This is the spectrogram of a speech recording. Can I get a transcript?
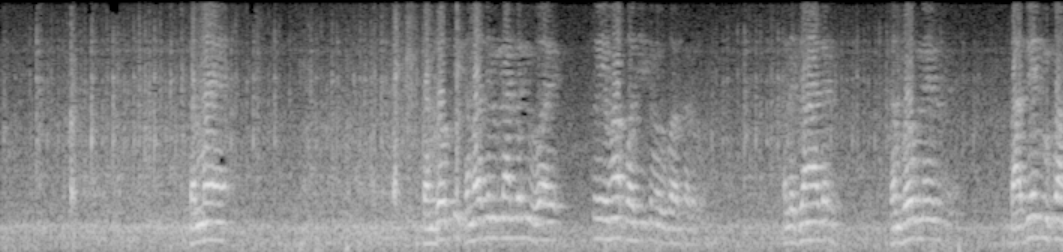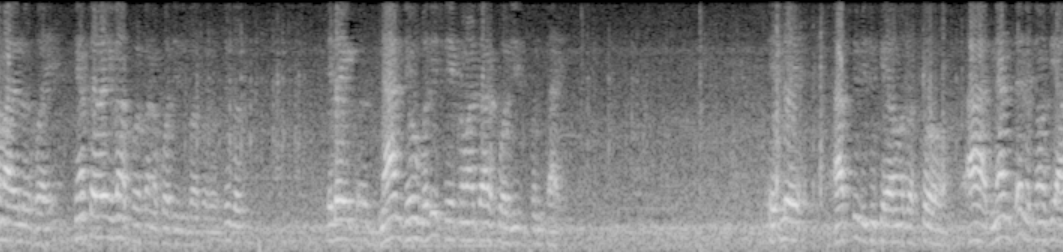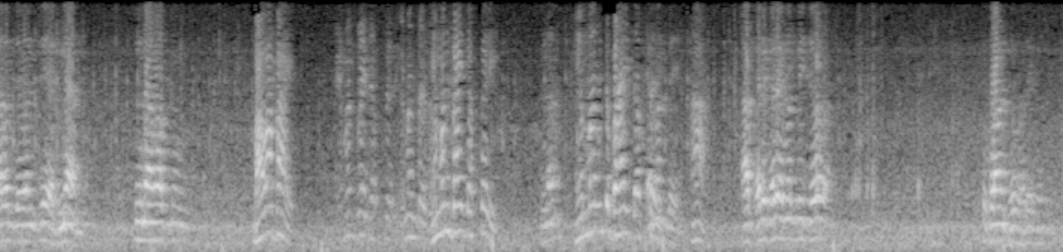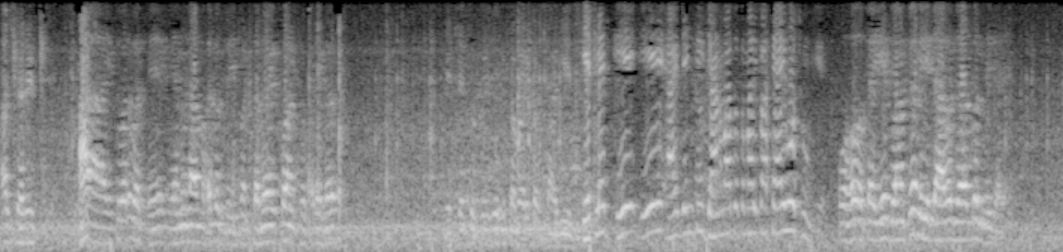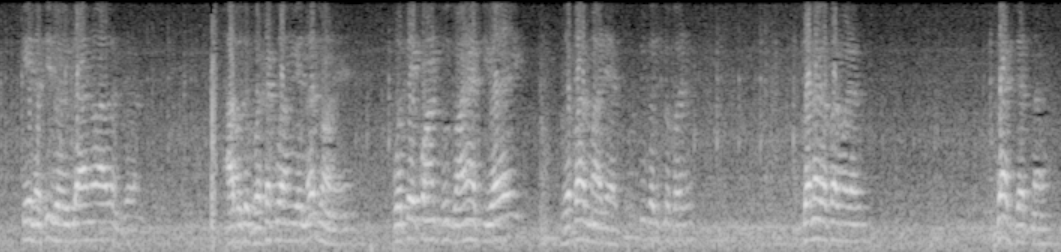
તમને સંભોગથી સમાધિનું જ્ઞાન મળ્યું હોય, તો એમાં તમે ઊભા કરો. અને જ્યાં આગળ સંભોગને બાજુ જ મૂકવામાં આવેલો હોય ત્યાં તમે એવા પ્રકારનો ઊભા કરો શું કરું એટલે જ્ઞાન જેવું મળ્યું છે એ પ્રમાણે તાર કોઝિજ પણ થાય. એટલે આપ શું બીજું કહેવામાં રસ્તો આ અજ્ઞાન છે ને ત્યાંથી આવક જવાનું છે અજ્ઞાન. શું નામ આપનું? બાવાભાઈ. હેમંતભાઈ દફતરી. હેમંતભાઈ દફતરી. શું નામ? હેમંતભાઈ દફતરી. હેમંતભાઈ. હા. આ ખરેખર હેમંતભાઈ છો? તો કોણ છો ખરેખર આ શરીર છે. હા એ તો બરોબર છે એનું નામ હેમંતભાઈ પણ તમે કોણ છો ખરેખર એટલે તો કહેજો કે તમારી પાસે આવીએ છીએ. એટલે જ એ એ આઈડેન્ટિટી જાણવા તો તમારી પાસે આવ્યો છું કે? ઓહો તો એ જાણશો ને એટલે આવર જવાબ બંધ થઈ જાય. નથી જોયું. આ ભટકવાનું એ ન જાણે. પોતે કોણ છું જાણ્યા સિવાય વેપાર માર્યા છે. શું કરીશ લોકો વેપાર મળ્યા જાત જાતના.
